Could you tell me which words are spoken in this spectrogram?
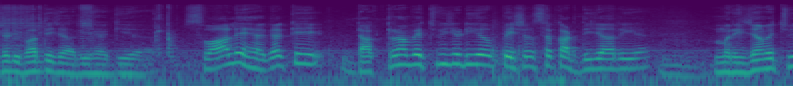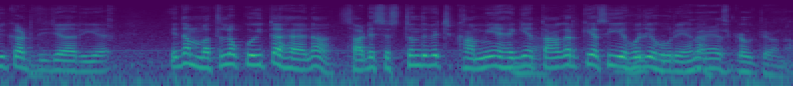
ਜਿਹੜੀ ਵੱਧਦੀ ਜਾ ਰਹੀ ਹੈਗੀ ਆ ਸਵਾਲ ਇਹ ਹੈਗਾ ਕਿ ਡਾਕਟਰਾਂ ਵਿੱਚ ਵੀ ਜਿਹੜੀ ਪੇਸ਼ੈਂਸ ਘਟਦੀ ਜਾ ਰਹੀ ਹੈ ਮਰੀਜ਼ਾਂ ਵਿੱਚ ਵੀ ਘਟਦੀ ਜਾ ਰਹੀ ਹੈ। ਇਹਦਾ ਮਤਲਬ ਕੋਈ ਤਾਂ ਹੈ ਨਾ ਸਾਡੇ ਸਿਸਟਮ ਦੇ ਵਿੱਚ ਖਾਮੀਆਂ ਹੈਗੀਆਂ ਤਾਂ ਕਰਕੇ ਅਸੀਂ ਇਹੋ ਜਿਹੇ ਹੋ ਰਹੇ ਹਾਂ ਨਾ। ਮੈਂ ਇਸ ਗੱਲ ਤੇ ਆਉਣਾ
